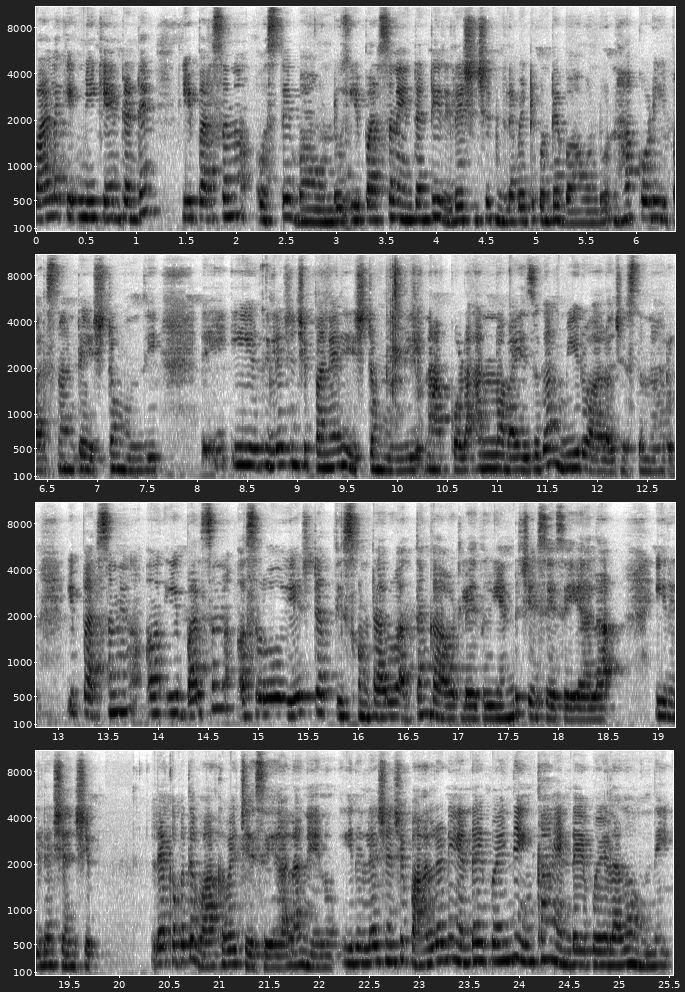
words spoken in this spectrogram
వాళ్ళకి మీకేంటంటే ఈ పర్సన్ వస్తే బాగుండు. ఈ పర్సన్ ఏంటంటే రిలేషన్షిప్ నిలబెట్టుకుంటే బాగుండు. నాకు కూడా ఈ పర్సన్ అంటే ఇష్టం ఉంది. ఈ రిలేషన్షిప్ అనేది ఇష్టం ఉంది నాకు కూడా అన్న వైజ్గా మీరు ఆలోచిస్తున్నారు. ఈ పర్సన్ ఈ పర్సన్ అసలు ఏ స్టెప్ తీసుకుంటారు అర్థం కావట్లేదు. ఎండ్ చేసేసేయాలా ఈ రిలేషన్షిప్ లేకపోతే వాకవే చేసేయాలా నేను? ఈ రిలేషన్షిప్ ఆల్రెడీ ఎండ్ అయిపోయింది ఇంకా ఎండ్ అయిపోయేలాగా ఉంది.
